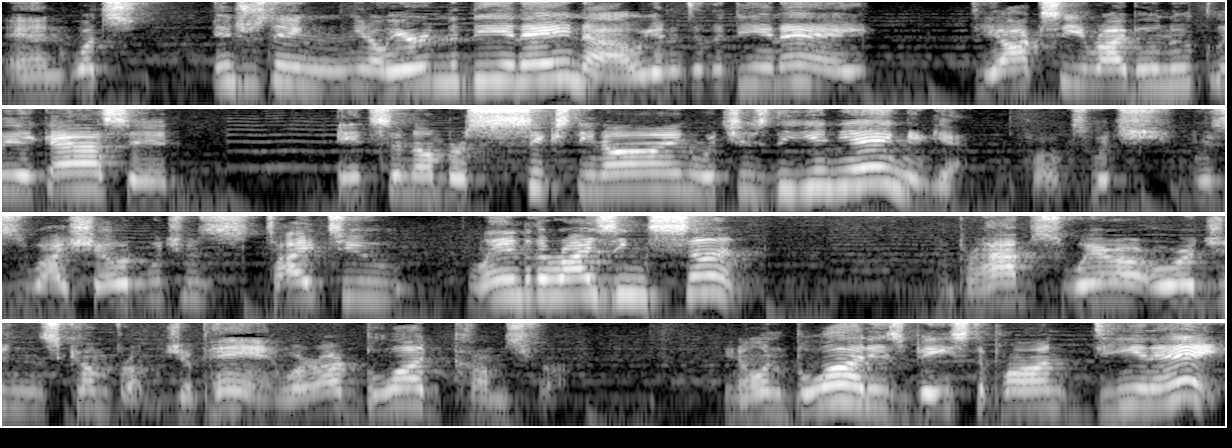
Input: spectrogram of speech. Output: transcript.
and what's interesting, you know, here in the DNA now, we get into the DNA, deoxyribonucleic acid, it's a number 69, which is the yin yang again, folks, which was I showed, which was tied to land of the rising sun. And perhaps where our origins come from, Japan, where our blood comes from. You know, and blood is based upon DNA.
